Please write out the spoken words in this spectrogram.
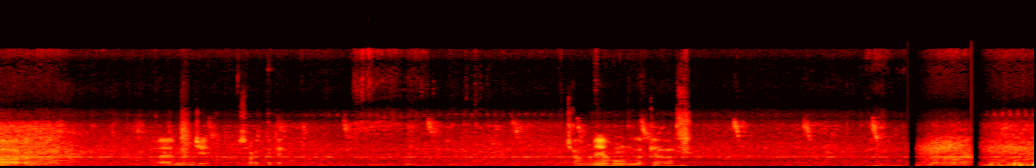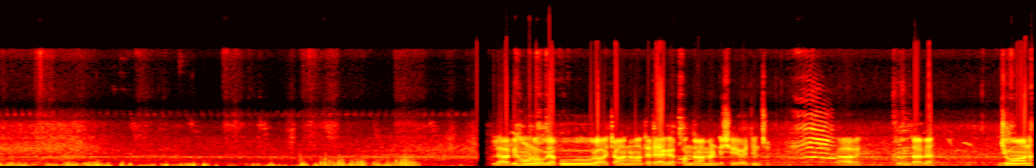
ਬਾਹਰ ਮੰਜੇ ਸੜਕ ਤੇ। ਚਾਨਣਿਆ ਹੋਣ ਲੱਗਿਆ ਬਸ। ਲੈ ਵੀ ਹੁਣ ਹੋ ਗਿਆ ਪੂਰਾ ਚਾਨਣਾ ਤੇ ਰਹਿ ਗਿਆ 15 ਮਿੰਟ 6 ਵਜਣ ਚ। ਆਵੇ, ਰੋਂਦਾ ਪਿਆ। ਜਵਾਨ।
